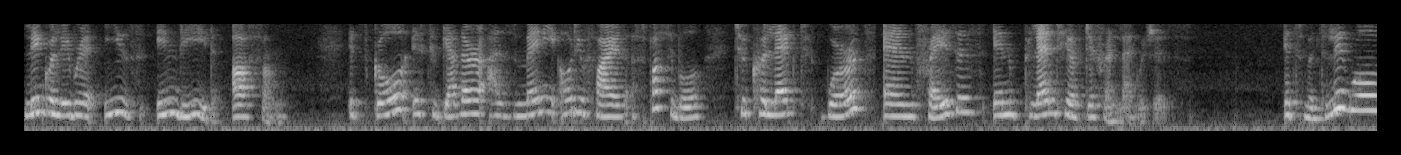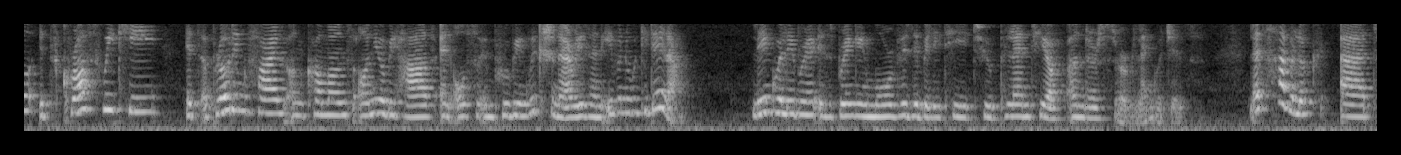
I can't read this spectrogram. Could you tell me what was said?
Lingua Libre is indeed awesome. Its goal is to gather as many audio files as possible to collect words and phrases in plenty of different languages. It's multilingual, it's cross-wiki, it's uploading files on Commons on your behalf and also improving Wiktionaries and even Wikidata. Lingua Libre is bringing more visibility to plenty of underserved languages. Let's have a look at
